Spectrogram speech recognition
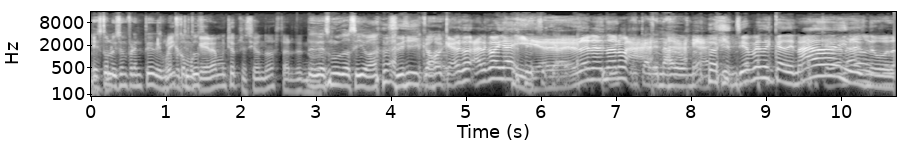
Esto lo hizo enfrente de una Oye, como que era mucha obsesión, ¿no? Estar de desnudo. desnudo, sí, ¿va? Sí, como No, que algo, algo hay ahí. Sí. Eso no es normal. Encadenado, ¿no? Siempre es encadenado y Encadenado, desnudo.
